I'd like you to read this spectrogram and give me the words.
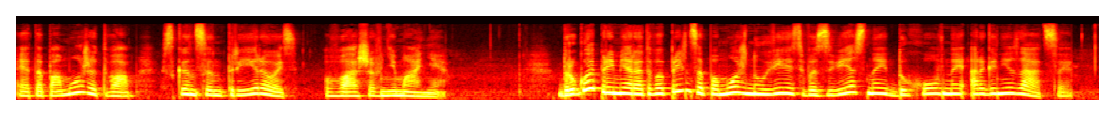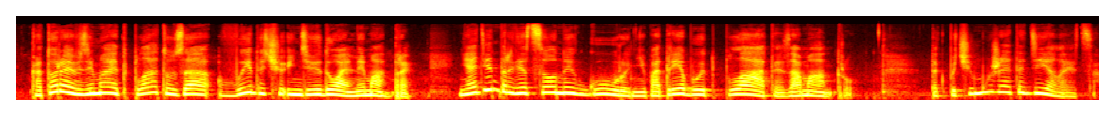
это поможет вам сконцентрировать ваше внимание. Другой пример этого принципа можно увидеть в известной духовной организации, которая взимает плату за выдачу индивидуальной мантры. Ни один традиционный гуру не потребует платы за мантру – так почему же это делается?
